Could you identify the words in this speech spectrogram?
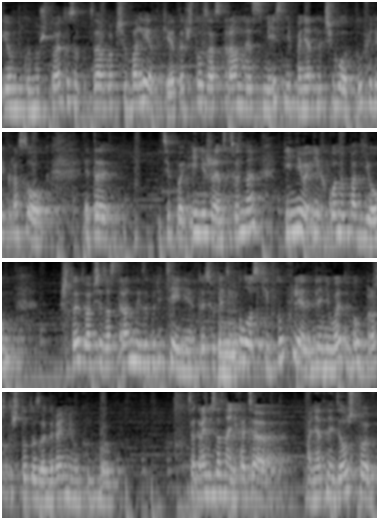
и он такой, ну что это за, за вообще балетки? Это что за странная смесь непонятно чего, туфель и кроссовок? Это типа и не женственно, и не легко на подъем. Что это вообще за странное изобретение? То есть вот эти плоские туфли, для него это было просто что-то за гранью, как бы, за гранью сознания. Хотя, понятное дело, что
